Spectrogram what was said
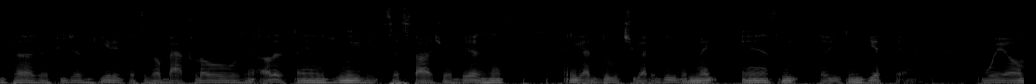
Because if you just get it just to go buy clothes and other things, you need it to start your business, and you got to do what you got to do to make ends meet so you can get there. Well,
